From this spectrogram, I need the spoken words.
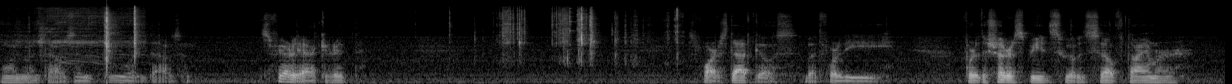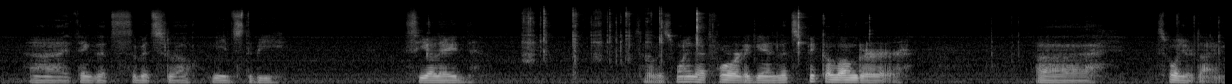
1 1000 2 1000 it's fairly accurate as far as that goes but for the for the shutter speeds with self timer uh, I think that's a bit slow. Needs to be CLA'd so let's wind that forward again. Let's pick a longer uh, exposure time.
